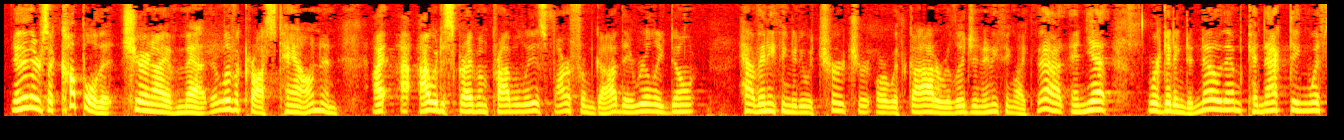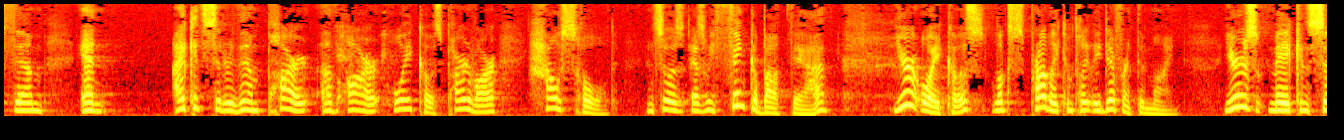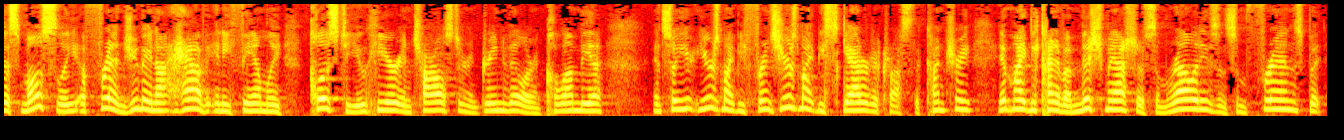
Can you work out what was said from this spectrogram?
And then there's a couple that Sherry and I have met that live across town. And I, I, I would describe them probably as far from God. They really don't have anything to do with church or, or with God or religion, anything like that. And yet, we're getting to know them, connecting with them. And I consider them part of our oikos, part of our household. And so, as, as we think about that, your oikos looks probably completely different than mine. Yours may consist mostly of friends. You may not have any family close to you here in Charleston or Greenville or in Columbia. And so yours might be friends. Yours might be scattered across the country. It might be kind of a mishmash of some relatives and some friends. But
